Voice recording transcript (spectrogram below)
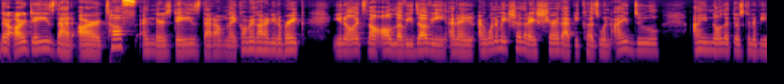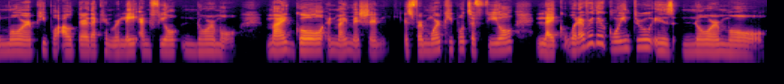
There are days that are tough, and there's days that I'm like, oh my God, I need a break. You know, it's not all lovey dovey. And I, I want to make sure that I share that because when I do, I know that there's going to be more people out there that can relate and feel normal. My goal and my mission is for more people to feel like whatever they're going through is normal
